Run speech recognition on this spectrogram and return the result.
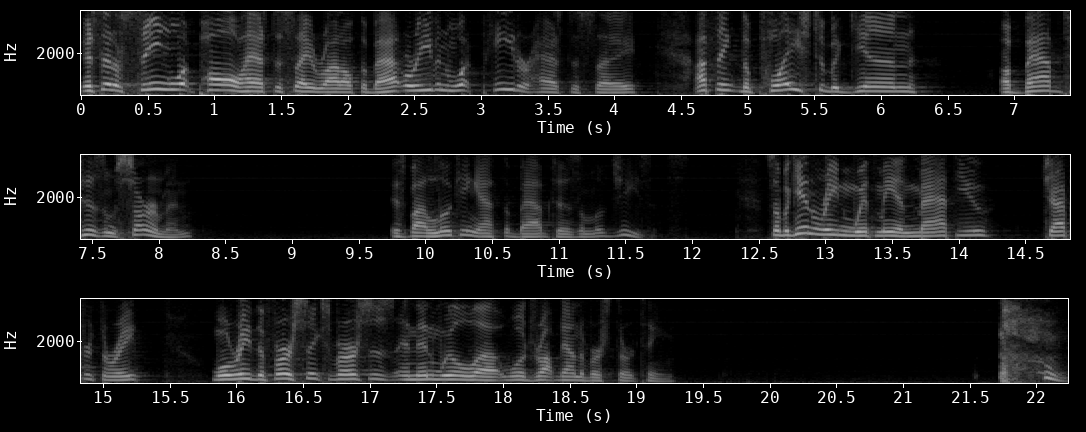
instead of seeing what Paul has to say right off the bat, or even what Peter has to say, I think the place to begin a baptism sermon is by looking at the baptism of Jesus. So, begin reading with me in Matthew chapter 3. We'll read the first six verses, and then we'll, uh, we'll drop down to verse 13.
